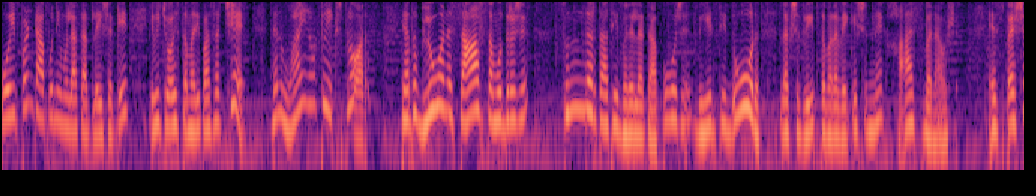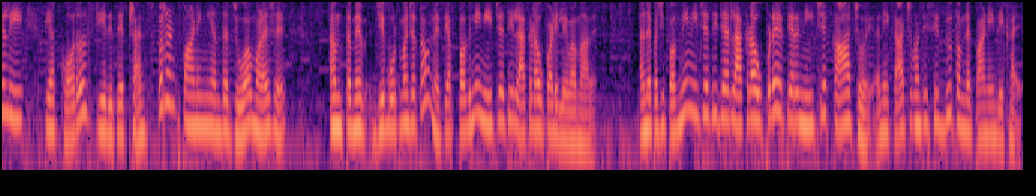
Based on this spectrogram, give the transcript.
કોઈ પણ ટાપુની મુલાકાત લઈ શકે એવી ચોઇસ તમારી પાસે છે. Then why not to explore ત્યાં તો બ્લુ અને સાફ સમુદ્ર છે. સુંદરતાથી ભરેલા ટાપુઓ છે. ભીડથી દૂર લક્ષદ્વીપ તમારા વેકેશનને ખાસ બનાવશે. એસ્પેશિયલી ત્યાં કોરલ્સ જે રીતે ટ્રાન્સપરન્ટ પાણીની અંદર જોવા મળે છે. આમ તમે જે બોટમાં જતા હો ને, ત્યાં પગની નીચેથી લાકડા ઉપાડી લેવામાં આવે. અને પછી પગની નીચેથી જ્યારે લાકડા ઉપડે, ત્યારે નીચે કાચ હોય અને કાચમાંથી સીધું તમને પાણી દેખાય.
